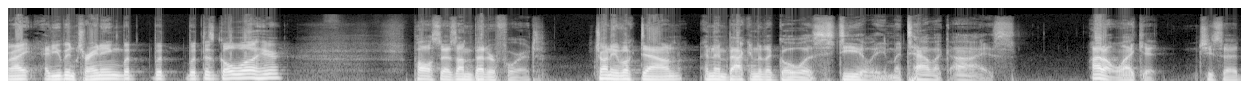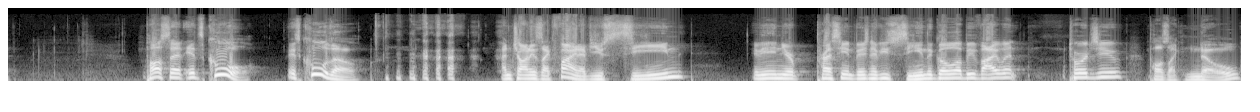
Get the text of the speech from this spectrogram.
Right? Have you been training with, with, with this Ghola here? Paul says, I'm better for it. Chani looked down and then back into the Ghola's steely, metallic eyes. I don't like it, she said. Paul said, It's cool. It's cool though. and Chani's like, Fine, have you seen, I mean, in your prescient vision, have you seen the Ghola be violent? towards you? Paul's like, no.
